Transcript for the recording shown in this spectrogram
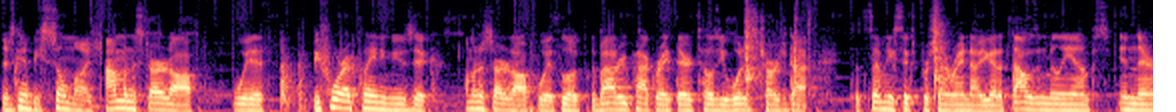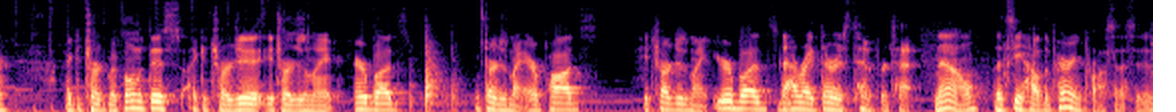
there's gonna be so much. I'm gonna start it off with, before I play any music, I'm gonna start it off with, look, the battery pack right there tells you what it's charged at. It's at 76% right now. You got a thousand milliamps in there. I could charge my phone with this. I could charge it. It charges my earbuds. It charges my AirPods. It charges my earbuds. That right there is 10 for 10. Now, let's see how the pairing process is.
